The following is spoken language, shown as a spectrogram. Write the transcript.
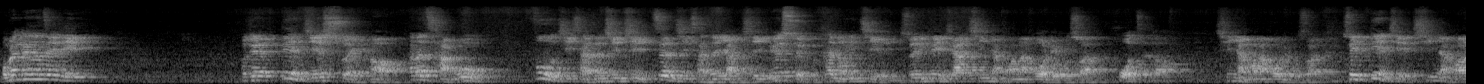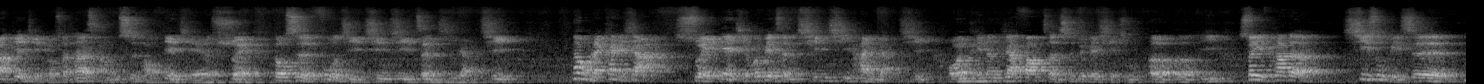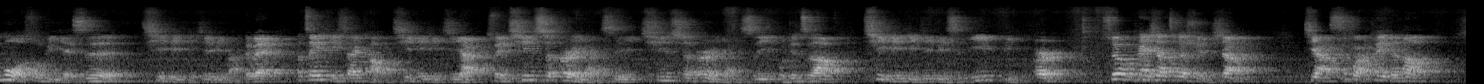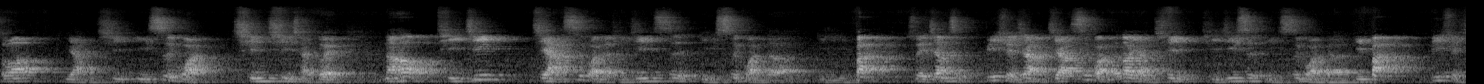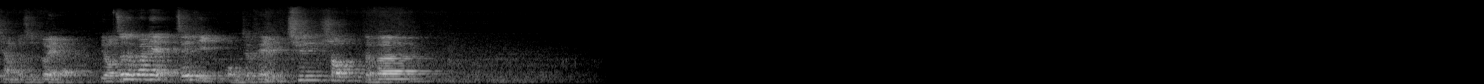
我们来看一下这一题。我觉得电解水哈，它的产物负极产生氢气，正极产生氧气。因为水不太容易解离，所以你可以加氢氧化钠或硫酸，或者哦氢氧化钠或硫酸。所以电解氢氧化钠、电解硫酸，它的产物是同电解水都是负极氢气，正极氧气。那我们来看一下，水电解会变成氢气和氧气。我们平衡一下方程式就可以写出二二一，所以它的系数比是末数比，也是气体体积比嘛，对不对？那这一题是在考气体体积啊，所以氢是二，氧是一，氢是二，氧是一，我就知道气体体积比是一比二。所以我们看一下这个选项，甲试管可以得到什么氧气，乙试管氢气才对，然后体积。甲试管的体积是乙试管的一半，所以这样子 B 选项甲试管得到氧气体积是乙试管的一半，B 选项就是对的。有这个观念，这一题我们就可以轻松得分。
